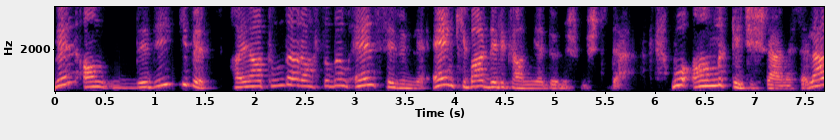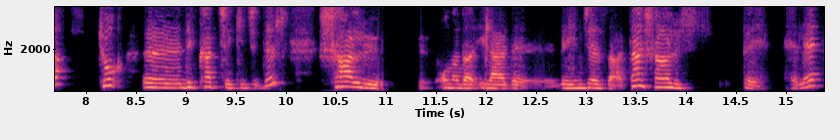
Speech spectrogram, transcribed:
ve an, dediği gibi hayatımda rastladığım en sevimli, en kibar delikanlıya dönüşmüştü der. Bu anlık geçişler mesela çok e, dikkat çekicidir. Charles ona da ileride değineceğiz zaten. Charles de hele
